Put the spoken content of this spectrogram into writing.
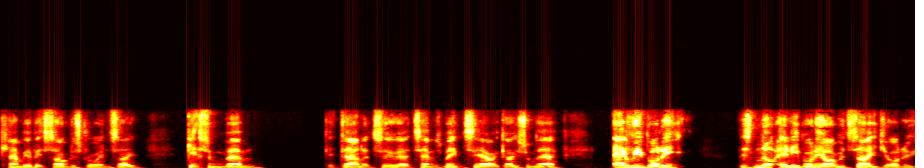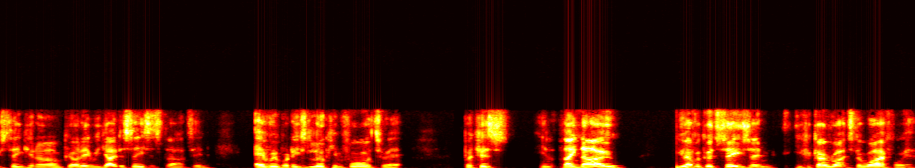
can be a bit soul destroying. So get some um, get down to uh, Thamesmead and see how it goes from there. Everybody, there's not anybody I would say, John, who's thinking, oh god, here we go, the season starting. Everybody's looking forward to it because you know, they know you have a good season, you could go right to the wire for you.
